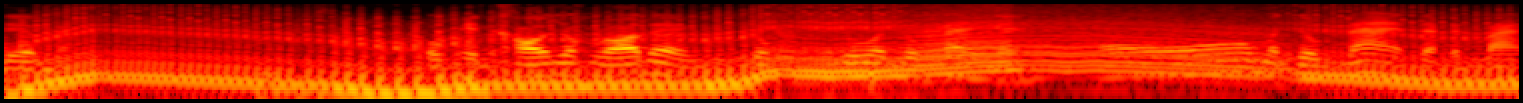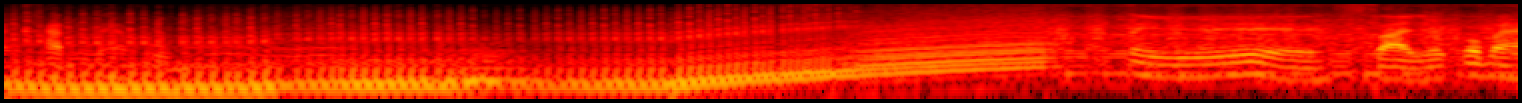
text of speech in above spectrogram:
เดิมๆนะ ผมเห็นเขายกล้อด้วยยกไม่รู้ว่ายกได้ไงอ๋อมันยกได้แต่เป็นบางคันนะครับผมนี่สายยกก็มา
